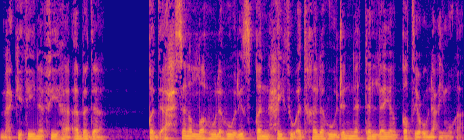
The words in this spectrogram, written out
ماكثين فيها أبدا. قد أحسن الله له رزقا حيث أدخله جنة لا ينقطع نعيمها.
